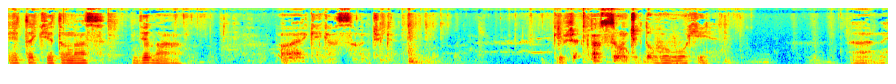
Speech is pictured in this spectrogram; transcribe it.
І такі то в нас діла. Ой, який красунчик. Який вже красунчик довговухий. Гарний.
